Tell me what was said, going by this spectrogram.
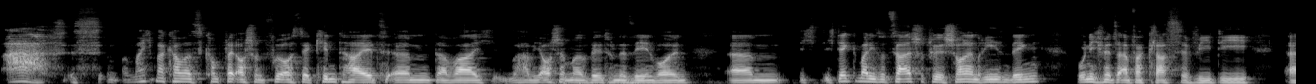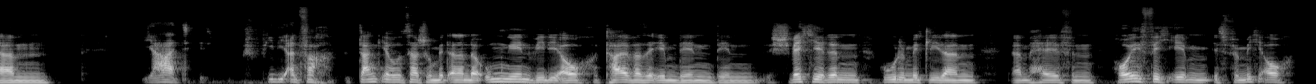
Ah, es ist, manchmal kann man, es kommt vielleicht auch schon früh aus der Kindheit. Ähm, da war ich, habe ich auch schon immer Wildhunde sehen wollen. Ähm, ich, ich denke mal, die Sozialstruktur ist schon ein Riesending. Und ich finde es einfach klasse, wie die, ähm, ja, die, wie die einfach dank ihrer Sozialstruktur miteinander umgehen, wie die auch teilweise eben den, den schwächeren Rudelmitgliedern ähm, helfen. Häufig eben ist für mich auch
